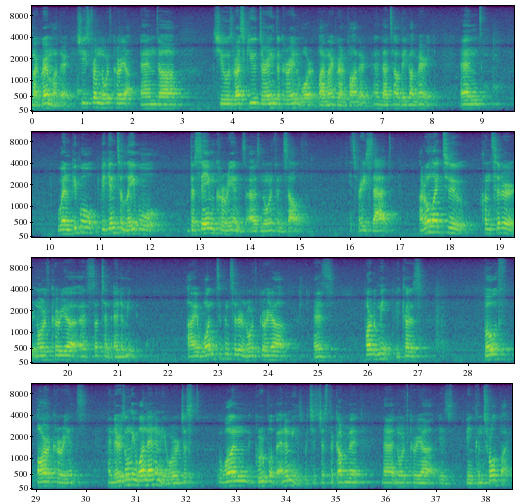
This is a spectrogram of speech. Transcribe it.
My grandmother, she's from North Korea and uh, she was rescued during the Korean War by my grandfather and that's how they got married. And when people begin to label the same Koreans as North and South, it's very sad. I don't like to consider North Korea as such an enemy. I want to consider North Korea as part of me because both are Koreans and there's only one enemy or just one group of enemies which is just the government that North Korea is being controlled by.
